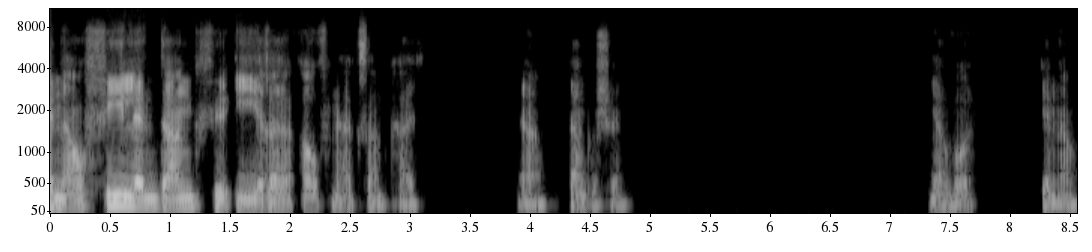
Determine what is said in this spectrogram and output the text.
Genau, vielen Dank für Ihre Aufmerksamkeit. Ja, Dankeschön. Jawohl, genau.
